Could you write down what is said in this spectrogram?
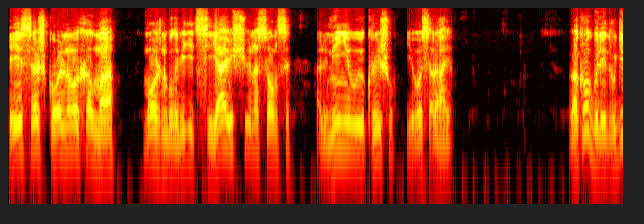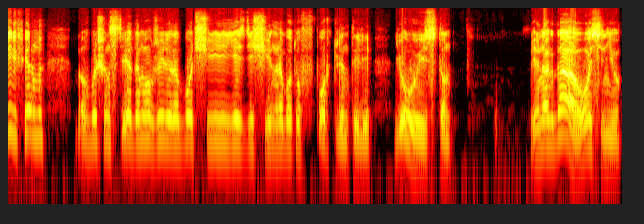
и со школьного холма можно было видеть сияющую на солнце алюминиевую крышу его сарая. Вокруг были и другие фермы, но в большинстве домов жили рабочие, ездящие на работу в Портленд или Льюистон, Иногда осенью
